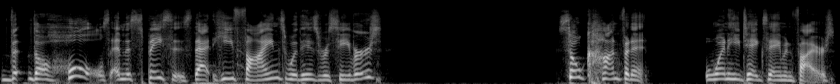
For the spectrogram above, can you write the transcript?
The, the holes and the spaces that he finds with his receivers, so confident when he takes aim and fires.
